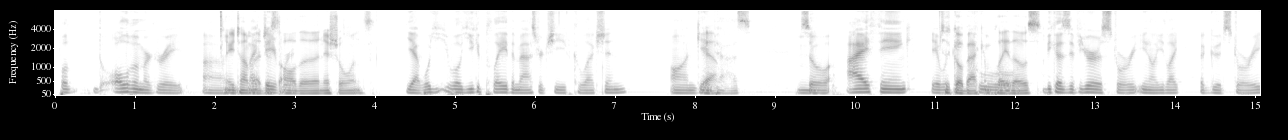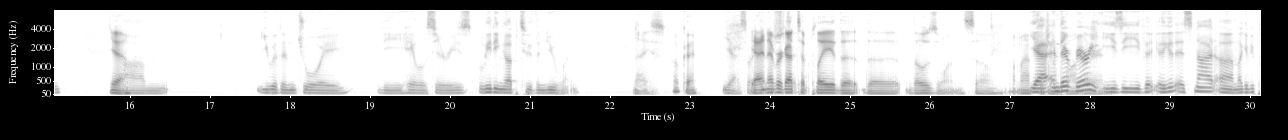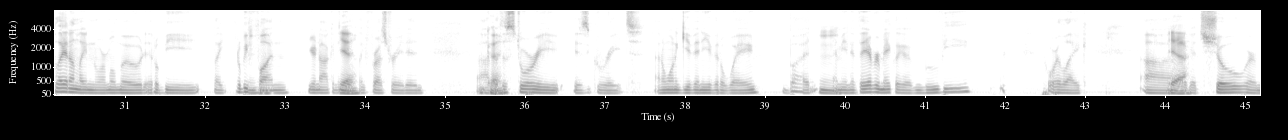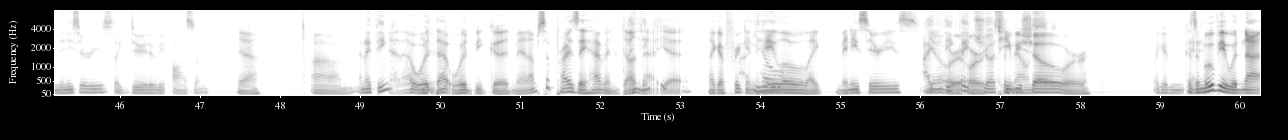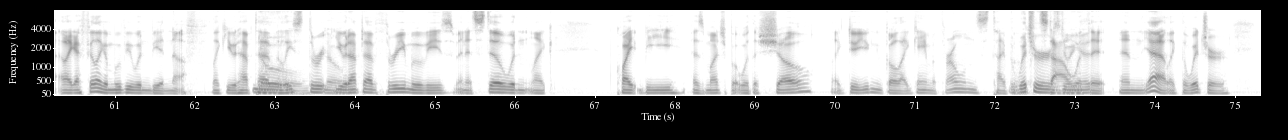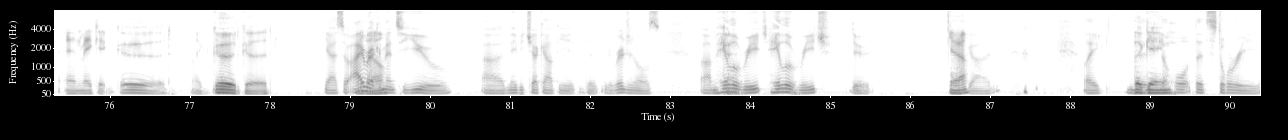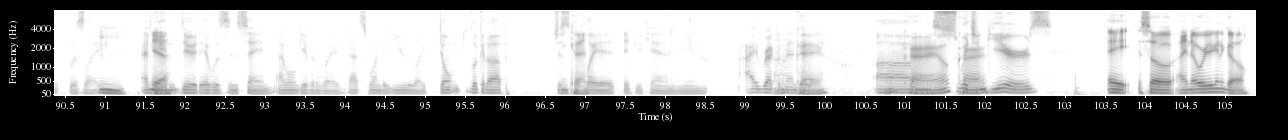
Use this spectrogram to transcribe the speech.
Well, all of them are great. Um, Are you talking about just all the initial ones? Yeah. Well, you, well, you could play the Master Chief Collection on Game Yeah. Pass. Mm. So I think it would just go be back and play those. because if you're a story, you know, you like a good story. Yeah. um, you would enjoy the Halo series leading up to the new one. nice. Okay. Yeah, so yeah, I you never got to play the the those ones, so Yeah, and they're very there. easy. It's not um, like if you play it on like normal mode, it'll be like it'll be Mhm. fun. You're not going to Yeah. get like frustrated. Uh, Okay. But the story is great. I don't want to give any of it away, but I Mm. mean, if they ever make like a movie or like uh, Yeah. like a show or a miniseries, like dude, it would be awesome. Yeah. Um, and I think Yeah, that would that would be good, man. I'm surprised they haven't done that they- yet. Like a freaking you know, Halo like miniseries, I you know, think or, they or just TV show or like a, because a movie would not like I feel like a movie wouldn't be enough. Like you would have to have at least three. no. You would have to have three movies, and it still wouldn't like quite be as much. But with a show, like dude, you can go like Game of Thrones type The of Witcher style doing with it. it. and yeah, like The Witcher, and make it good, like good, good. Yeah, so I You know? recommend to you uh, maybe check out the the, the originals. Um, Okay. Halo Reach, Halo Reach, dude. Oh Yeah, my god. like The the game. The whole the story was like Mm. I mean, Yeah. dude, it was insane. I won't give it away. That's one that you like don't look it up. Just Okay. play it if you can. I mean, I recommend it. okay. Um, Okay, Switching gears. Hey, so I know where you're gonna go,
